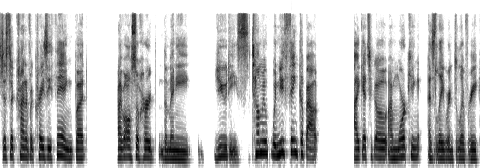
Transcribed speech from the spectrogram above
just a kind of a crazy thing. But I've also heard the many beauties. Tell me when you think about, I get to go, I'm working as labor and delivery.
